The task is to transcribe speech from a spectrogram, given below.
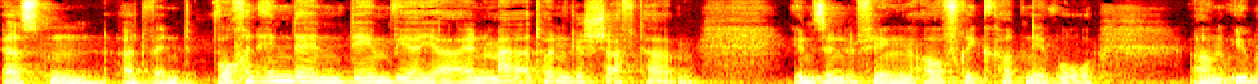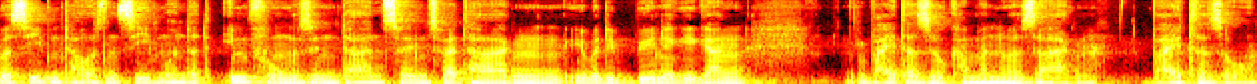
ersten Adventwochenende, in dem wir ja einen Marathon geschafft haben in Sindelfingen auf Rekordniveau. Ähm, über 7700 Impfungen sind da in zwei Tagen über die Bühne gegangen. Weiter so kann man nur sagen. Weiter so.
